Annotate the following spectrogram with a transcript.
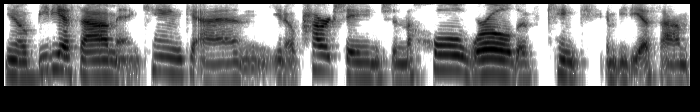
you know bdsm and kink and you know power exchange and the whole world of kink and bdsm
